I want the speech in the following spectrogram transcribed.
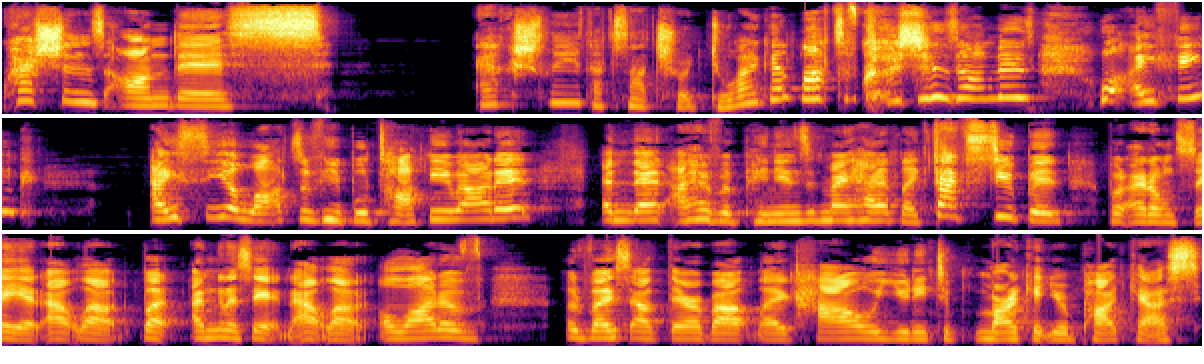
questions on this. Actually, that's not true. Do I get lots of questions on this? Well, I think I see a lots of people talking about it and then I have opinions in my head like that's stupid, but I don't say it out loud, but I'm going to say it out loud. A lot of advice out there about like how you need to market your podcast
